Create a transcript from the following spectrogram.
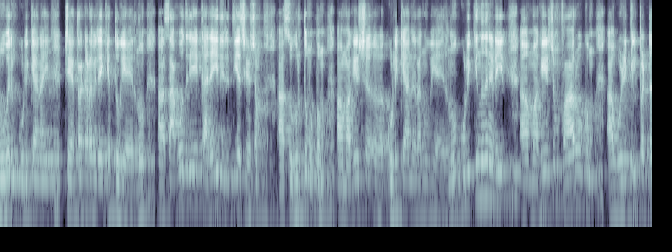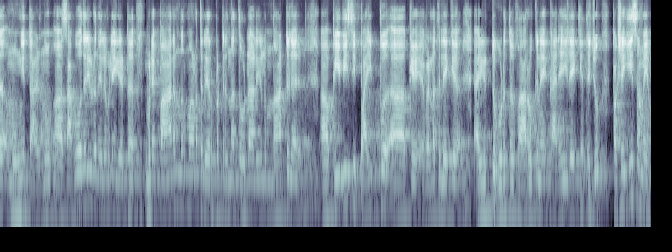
മൂവരും കുളിക്കാനായി ക്ഷേത്രക്കടവിലേക്ക് എത്തുകയായിരുന്നു. സഹോദരിയെ കരയിലിരുത്തിയ ശേഷം സുഹൃത്തുമൊപ്പം മഹേഷ് കുളിക്കാൻ ഇറങ്ങുകയായിരുന്നു കുളിക്കുന്നതിനിടയിൽ ആ, മഹേഷും ഫാറൂഖും ഒഴുക്കിൽപ്പെട്ട് മുങ്ങിത്താഴ്ന്നു. സഹോദരിയുടെ നിലവിളി കേട്ട് ഇവിടെ പാലം നിർമ്മാണത്തിൽ ഏർപ്പെട്ടിരുന്ന തൊഴിലാളികളും നാട്ടുകാരും പി വി സി പൈപ്പ് ഒക്കെ വെള്ളത്തിലേക്ക് ഇട്ടു ഇട്ടുകൊടുത്ത് ഫാറൂഖിനെ കരയിലേക്ക് എത്തിച്ചു. പക്ഷെ ഈ സമയം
